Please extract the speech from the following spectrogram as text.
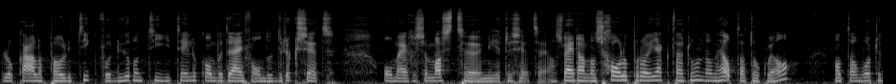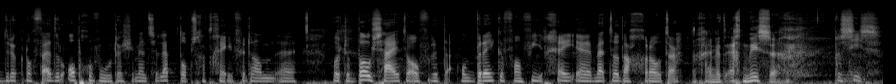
lokale politiek voortdurend die telecombedrijven onder druk zet om ergens een mast uh, neer te zetten. Als wij dan een scholenproject daar doen, dan helpt dat ook wel. Want dan wordt de druk nog verder opgevoerd. Als je mensen laptops gaat geven, dan uh, wordt de boosheid over het ontbreken van 4G met de dag groter. Dan ga je het echt missen. Precies.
